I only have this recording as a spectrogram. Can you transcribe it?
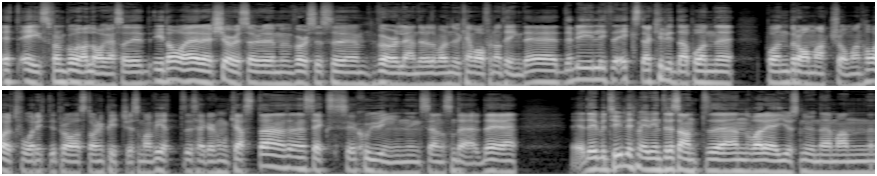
ett ace från båda lag. Alltså, idag är det Scherzer versus Verlander eller vad det nu kan vara för någonting. Det, det blir lite extra krydda på en, på en bra match om man har två riktigt bra starting pitchers som man vet säkert kommer kasta 6-7 innings eller något sånt där. Det, det är betydligt mer intressant än vad det är just nu när man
